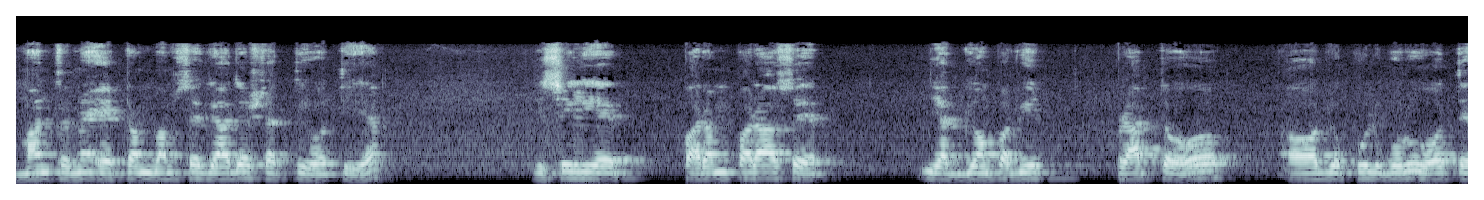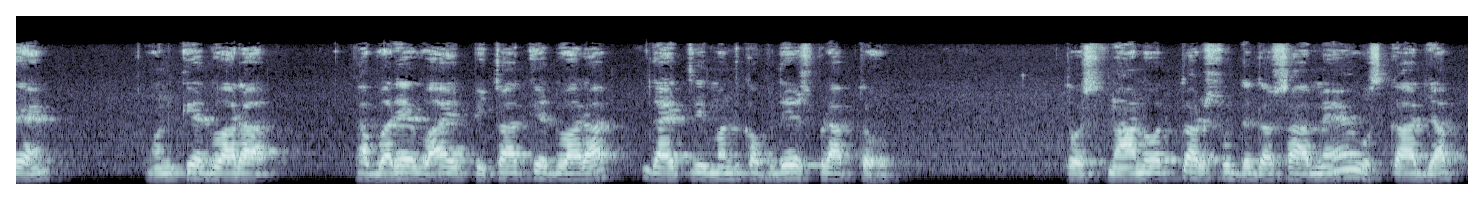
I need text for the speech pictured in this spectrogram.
मंत्र में एटम बम से ज़्यादा शक्ति होती है। इसीलिए परंपरा से यज्ञों पर भी प्राप्त हो और जो कुल गुरु होते हैं, उनके द्वारा, या बड़े भाई पिता के द्वारा गायत्री मंत्र का उपदेश प्राप्त हो। तो स्नानोत्तर शुद्ध दशा में उसका जप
